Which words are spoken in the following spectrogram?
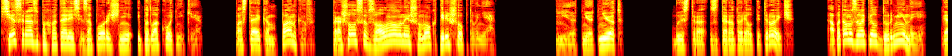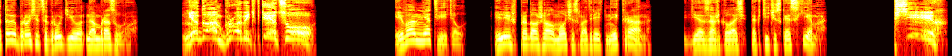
Все сразу похватались за поручни и подлокотники. По стайкам панков прошелся взволнованный шумок перешептывания. «Нет, нет, нет!» Быстро затараторил Петрович, а потом завопил дурниной, готовый броситься грудью на амбразуру. «Не дам гробить птицу!» Иван не ответил и лишь продолжал молча смотреть на экран, где зажглась тактическая схема. «Псих!»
